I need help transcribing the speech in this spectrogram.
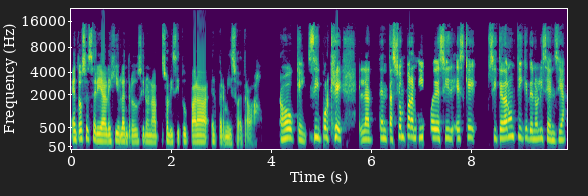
entonces sería elegible introducir una solicitud para el permiso de trabajo. Ok, sí, porque la tentación para mí puede decir es que si te dan un ticket de no licencia,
